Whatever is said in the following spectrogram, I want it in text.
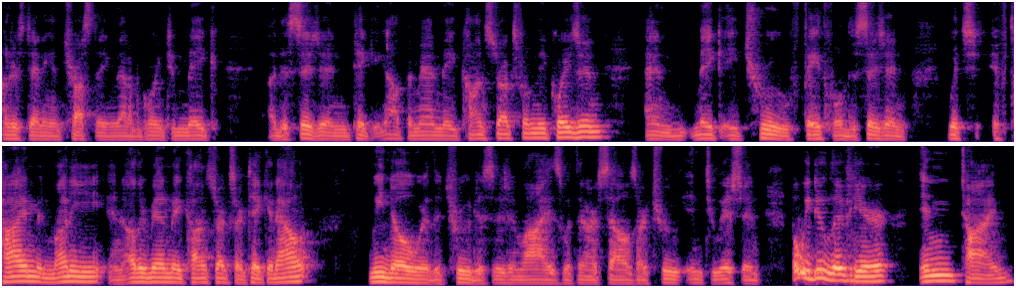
understanding and trusting that i'm going to make a decision taking out the man-made constructs from the equation and make a true faithful decision which if time and money and other man-made constructs are taken out we know where the true decision lies within ourselves our true intuition. But we do live here in time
